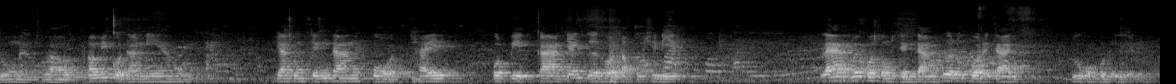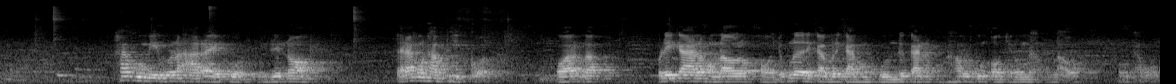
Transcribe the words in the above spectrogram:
โรงหนังของเราเรามีกฎดังนี้ครับผมอย่าส่งเสียงดังโปรดใช้กดปิดการแจ้งเตือนโทรศัพท์ทุกชนิด และไม่ควรส่งเสียงดังเพื่อรบกวนในการดูของคนอื่น ถ้าคุณมีธุระอะไรโปรดอยู่ด้านนอก แต่ถ้าคุณทำผิดกฎเพราะว่า บริการเราของเราขอยกเลิกในการบริการของคุณด้วยการเอาคุณออกจากโรงหนังของเราขอบคุณครับผม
